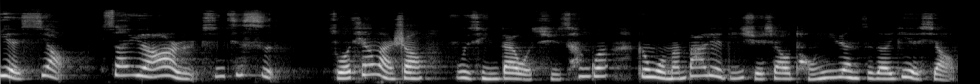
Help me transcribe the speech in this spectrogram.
夜校，三月二日，星期四。昨天晚上，父亲带我去参观跟我们巴列迪学校同一院子的夜校。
